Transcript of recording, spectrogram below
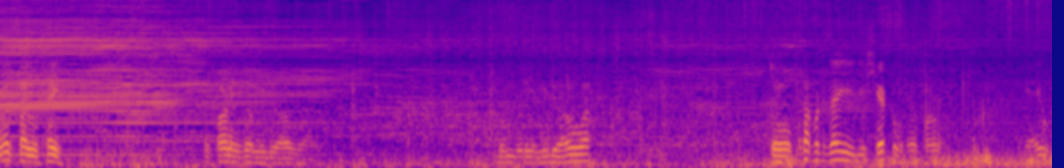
રોજ થઈ. તો પાણી જો મીડિયો આવવા બંબુડી મીડિયો આવવા. તો ફટાફટ જઈએ, જે શેટું છે પાણી. આવ્યું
